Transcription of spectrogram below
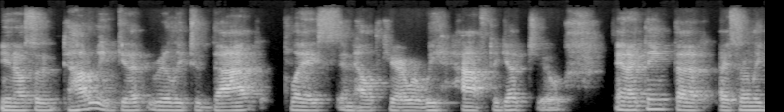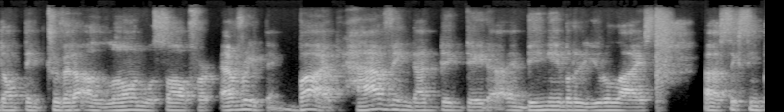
You know, so how do we get really to that place in healthcare where we have to get to? And I think that I certainly don't think Truveta alone will solve for everything, but having that big data and being able to utilize uh, 16%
